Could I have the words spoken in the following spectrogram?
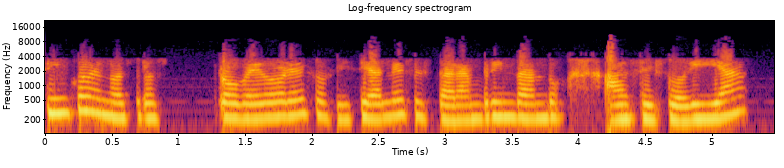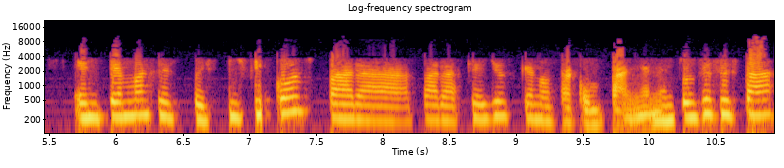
Cinco de nuestros proveedores oficiales estarán brindando asesoría en temas específicos para, para aquellos que nos acompañan. Entonces está,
